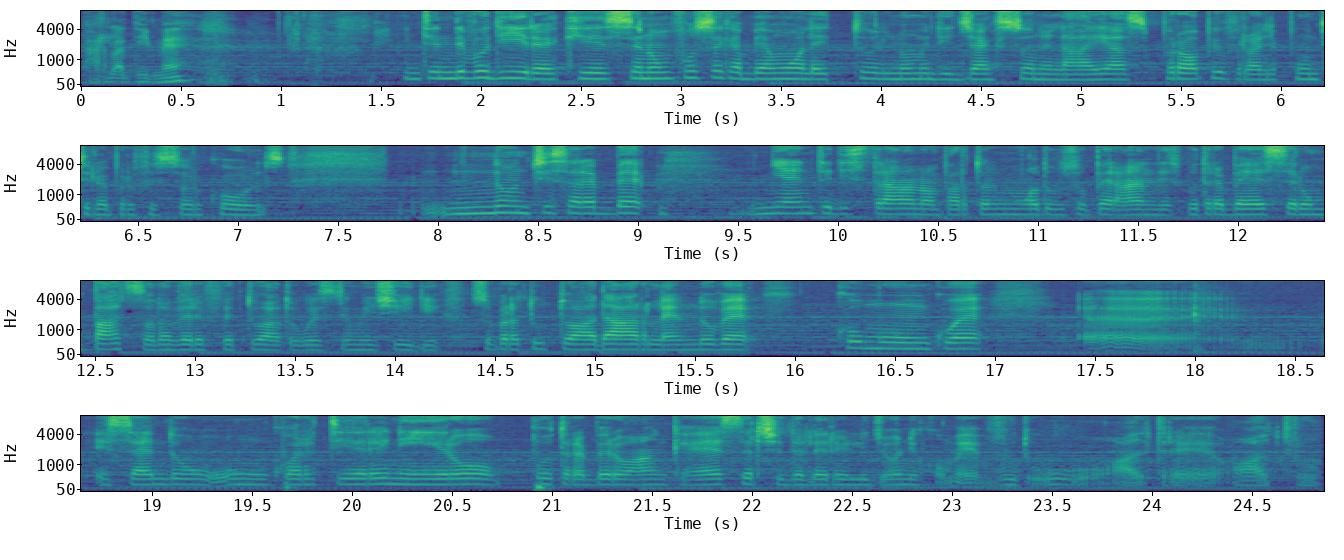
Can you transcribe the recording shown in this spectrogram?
Parla di me? Intendevo dire che se non fosse che abbiamo letto il nome di Jackson Elias proprio fra gli appunti del professor Coles, non ci sarebbe niente di strano a parte il modus operandi. Potrebbe essere un pazzo ad aver effettuato questi omicidi, soprattutto ad Harlem, dove comunque, eh, essendo un quartiere nero, potrebbero anche esserci delle religioni come voodoo o, altre, o altro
